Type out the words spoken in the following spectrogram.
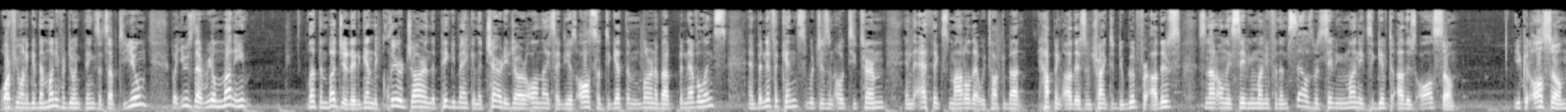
Or if you want to give them money for doing things, it's up to you. But use that real money. Let them budget it. Again, the clear jar and the piggy bank and the charity jar are all nice ideas also to get them learn about benevolence and beneficence, which is an OT term in the ethics model that we talk about helping others and trying to do good for others. So not only saving money for themselves, but saving money to give to others also. You could also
